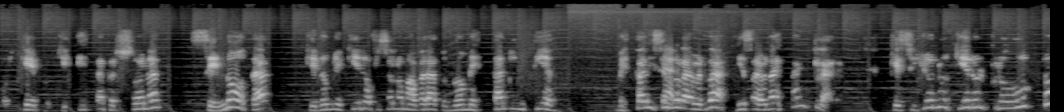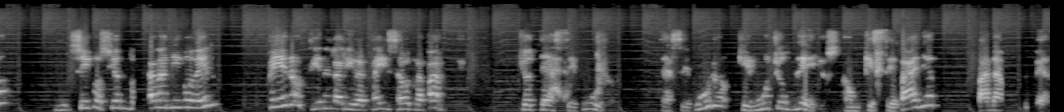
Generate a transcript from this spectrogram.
¿Por qué? Porque esta persona se nota que no me quiere ofrecer lo más barato, no me está mintiendo, me está diciendo la verdad y esa verdad es tan clara que si yo no quiero el producto, sigo siendo tan amigo de él, pero tiene la libertad de irse a otra parte. Yo te aseguro, te aseguro que muchos de ellos, aunque se vayan, van a volver.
